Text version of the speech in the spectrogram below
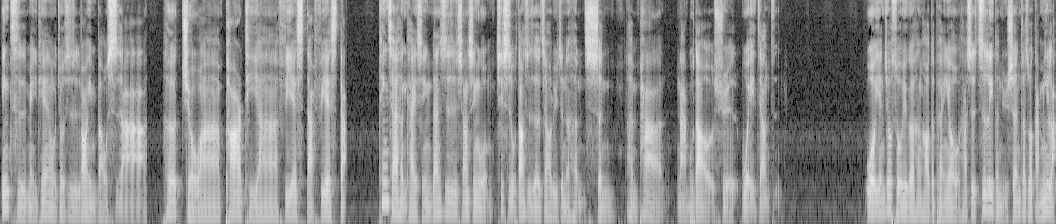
因此每天我就是暴饮暴食啊，喝酒啊，party 啊，fiesta fiesta。听起来很开心，但是相信我，其实我当时的焦虑真的很深，很怕拿不到学位这样子。我研究所有一个很好的朋友，她是智利的女生，叫做 Gamila。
